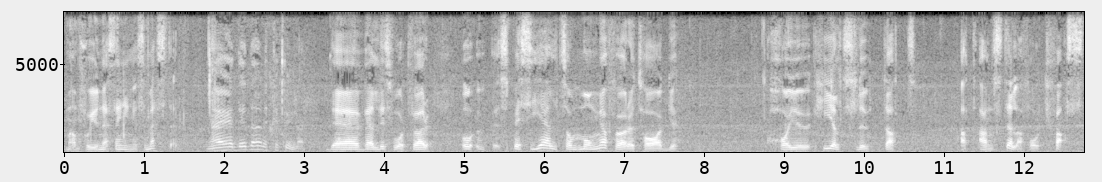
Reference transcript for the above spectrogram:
man får ju nästan ingen semester. Nej, det där är lite skillnad. Det är väldigt svårt för, och speciellt som många företag har ju helt slutat att anställa folk fast.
